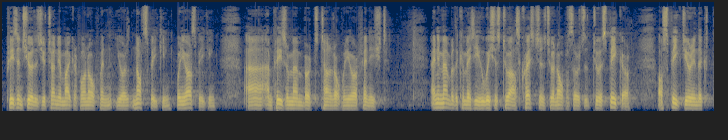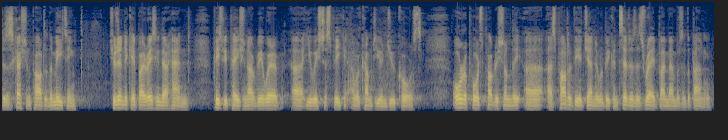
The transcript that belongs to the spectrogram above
Please ensure that you turn your microphone off when you are not speaking, when you are speaking, uh, and please remember to turn it off when you are finished. Any member of the committee who wishes to ask questions to an officer or to a speaker or speak during the, discussion part of the meeting should indicate by raising their hand. Please be patient. I will be aware uh, you wish to speak and will come to you in due course. All reports published the, uh, as part of the agenda will be considered as read by members of the panel.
